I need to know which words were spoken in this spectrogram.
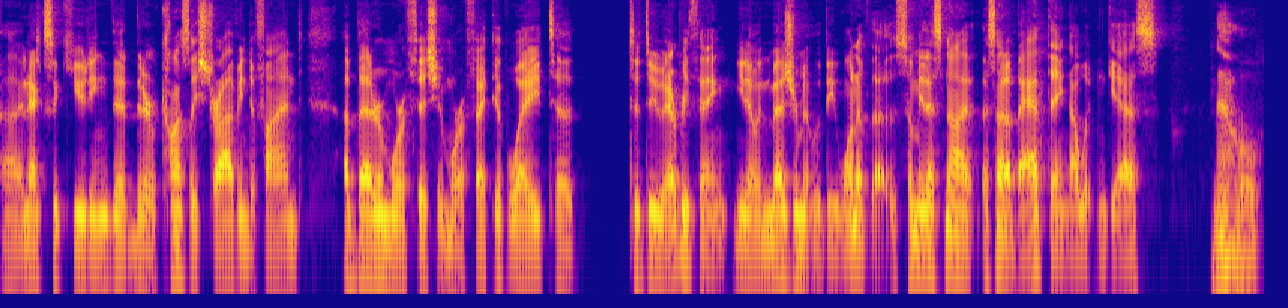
uh, and executing that that are constantly striving to find a better, more efficient, more effective way to to do everything. You know, and measurement would be one of those. So I mean, that's not that's not a bad thing. I wouldn't guess. No,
